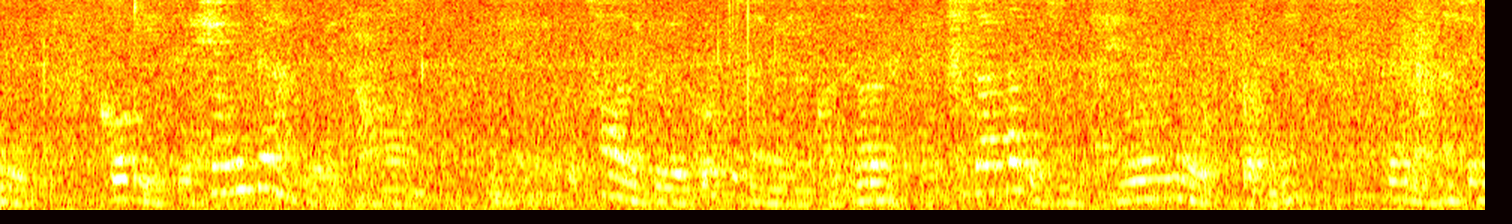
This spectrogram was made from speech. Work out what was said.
있고 거기 이제 해운제라고 해서 네, 이제 처음에 그 골프장에 건설을 할 때 투자자들 전부 다 해운으로 있거든요. 그래서 사실은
